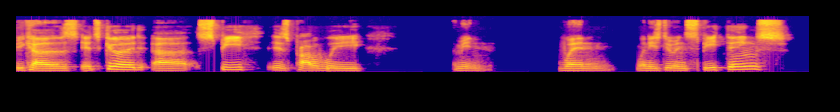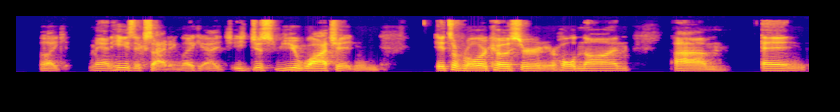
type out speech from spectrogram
because it's good. Uh, is probably, I mean, when when he's doing Spieth things, like man, he's exciting. Like I, just you watch it and it's a roller coaster, and you're holding on. Um, and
